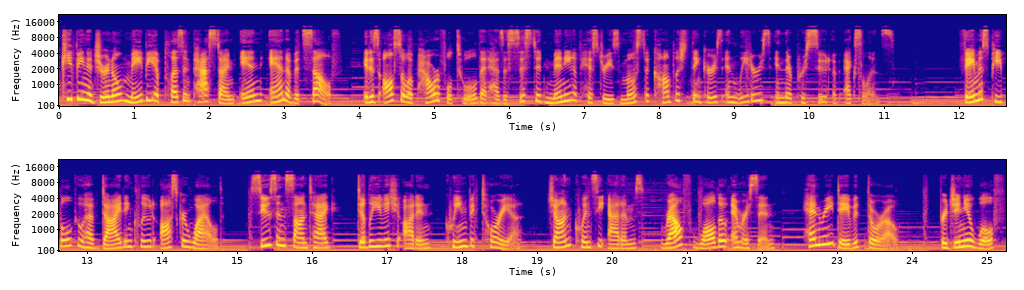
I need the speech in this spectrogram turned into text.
keeping a journal may be a pleasant pastime in and of itself, it is also a powerful tool that has assisted many of history's most accomplished thinkers and leaders in their pursuit of excellence. Famous people who have died include Oscar Wilde, Susan Sontag, W.H. Auden, Queen Victoria, John Quincy Adams, Ralph Waldo Emerson, Henry David Thoreau, Virginia Woolf,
